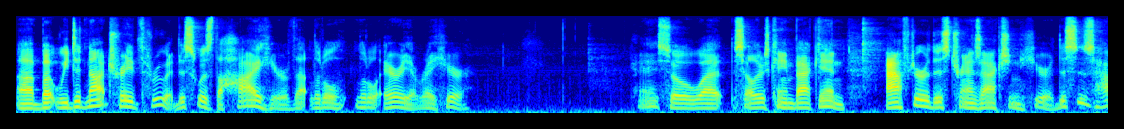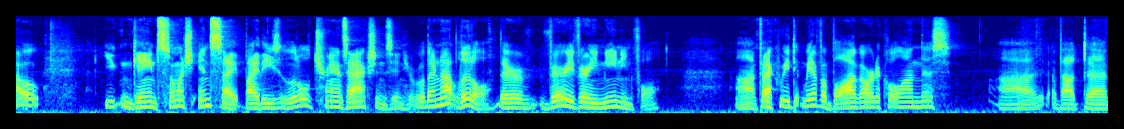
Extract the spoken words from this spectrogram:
Uh, but we did not trade through it. This was the high here of that little little area right here okay so uh, sellers came back in. After this transaction here this is how you can gain so much insight by these little transactions in here. Well they're not little. They're very very meaningful. Uh, in fact we, we have a blog article on this uh, about uh,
